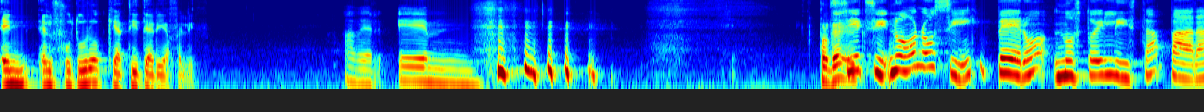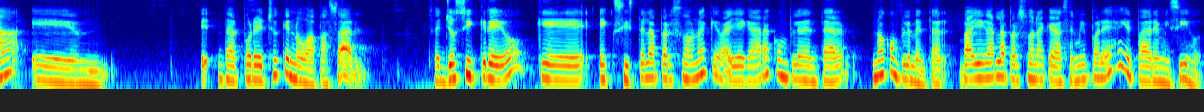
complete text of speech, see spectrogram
En el futuro que a ti te haría feliz. A ver, em, Porque Sí, exi- no, no, sí, pero no estoy lista para eh, eh, dar por hecho que no va a pasar. O sea, yo sí creo que existe la persona que va a llegar a complementar, no a complementar, va a llegar la persona que va a ser mi pareja y el padre de mis hijos.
